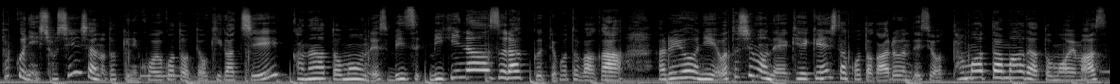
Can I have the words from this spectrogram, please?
特に初心者の時にこういうことって起きがちかなと思うんです。ビギナーズラックっていう言葉があるように私もね経験したことがあるんですよ。たまたまだと思います、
